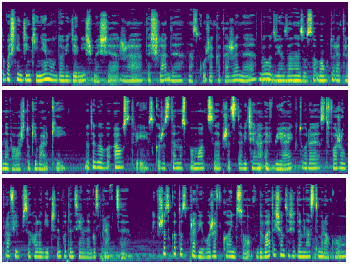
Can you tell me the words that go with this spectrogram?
To właśnie dzięki niemu dowiedzieliśmy się, że te ślady na skórze Katarzyny były związane z osobą, która trenowała sztuki walki. Do tego w Austrii skorzystano z pomocy przedstawiciela FBI, który stworzył profil psychologiczny potencjalnego sprawcy. I wszystko to sprawiło, że w końcu, w 2017 roku,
